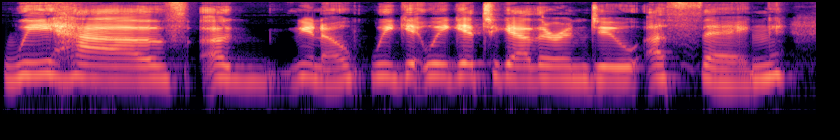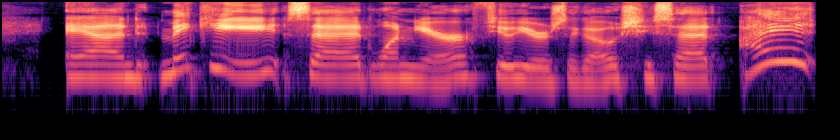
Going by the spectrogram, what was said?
we have a you know we get we get together and do a thing. And Mickey said one year, a few years ago, she said, I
